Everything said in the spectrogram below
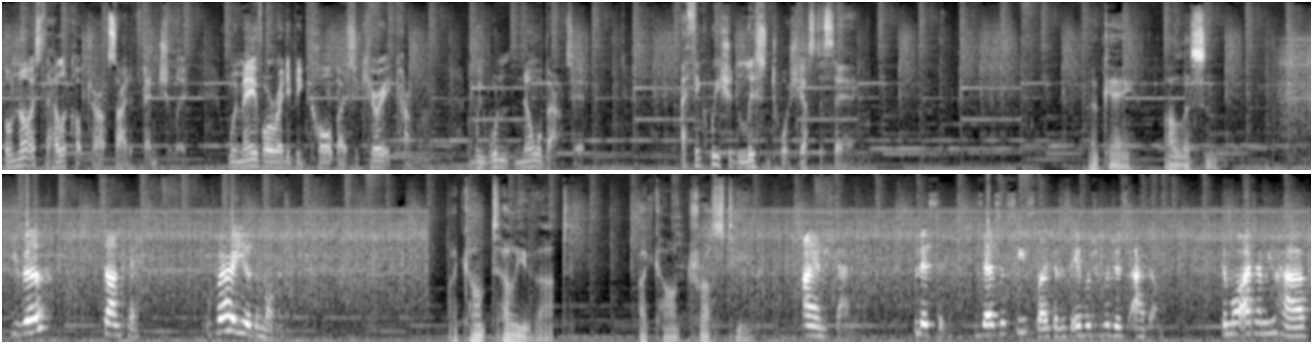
They'll notice the helicopter outside eventually. We may have already been caught by a security camera, and we wouldn't know about it. I think we should listen to what she has to say. Okay, I'll listen. You will? Danke. Where are you at the moment? I can't tell you that. I can't trust you. I understand. Listen, there's a sea slug that is able to produce Adam. The more Adam you have,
